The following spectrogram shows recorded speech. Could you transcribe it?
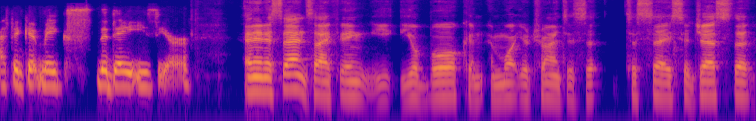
I think it makes the day easier. And in a sense, I think your book and, and what you're trying to to say suggests that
